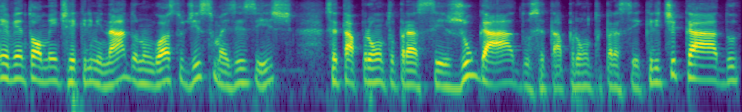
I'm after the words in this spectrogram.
eventualmente recriminado. não gosto disso, mas existe. Você está pronto para ser julgado, você está pronto para ser criticado.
